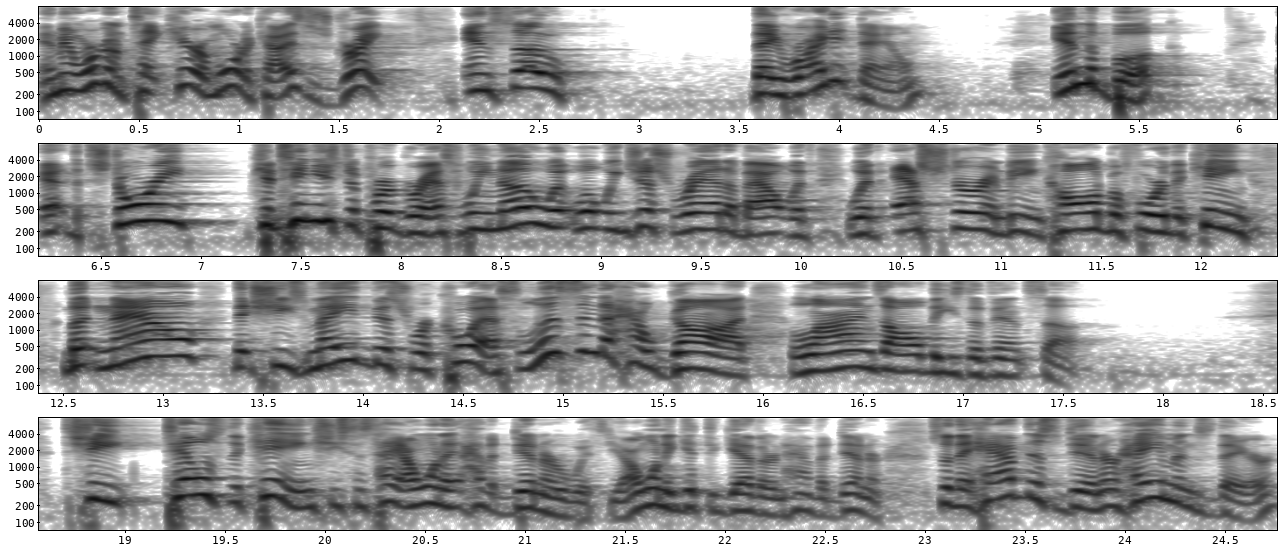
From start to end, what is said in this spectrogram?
And, man, we're going to take care of Mordecai. This is great. And so they write it down in the book. Uh, the story continues to progress. We know what, what we just read about with, with Esther and being called before the king. But now that she's made this request, listen to how God lines all these events up. She tells the king, she says, Hey, I want to have a dinner with you. I want to get together and have a dinner. So they have this dinner. Haman's there.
